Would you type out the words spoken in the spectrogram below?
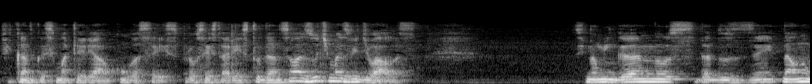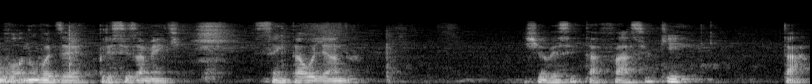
ficando com esse material com vocês, para vocês estarem estudando. São as últimas videoaulas. Se não me engano, da 200, não, não vou, não vou dizer precisamente, sem estar tá olhando. Deixa eu ver se está fácil aqui. Tá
